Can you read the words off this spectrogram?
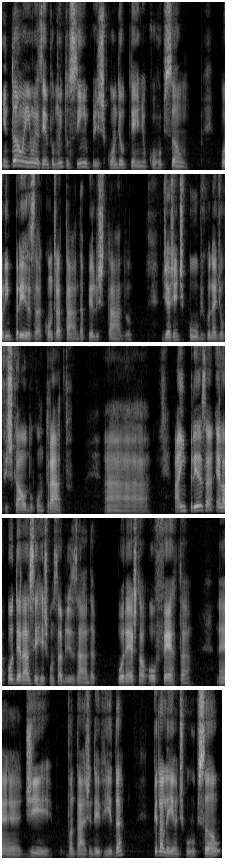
Então, em um exemplo muito simples, quando eu tenho corrupção por empresa contratada pelo Estado, de agente público, né, de um fiscal do contrato, a, a empresa ela poderá ser responsabilizada por esta oferta né, de vantagem devida pela lei anticorrupção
